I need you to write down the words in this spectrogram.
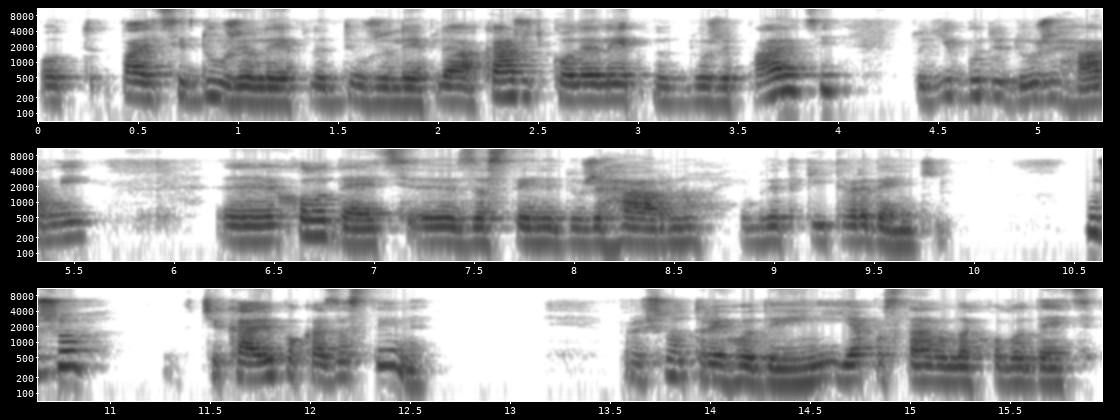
От Пальці дуже липли, дуже липли. А кажуть, коли липнуть дуже пальці, тоді буде дуже гарний е, холодець, е, застине дуже гарно і буде такий тверденький. Ну що, Чекаю, поки застине. Пройшло три години. Я поставила холодець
